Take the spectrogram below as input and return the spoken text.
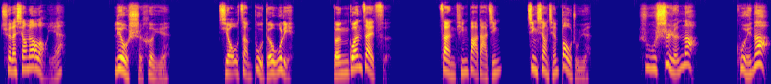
却来相撩老爷！”六使喝曰：“焦赞不得无礼！本官在此。”暂听罢大惊，竟向前抱住曰：“汝是人呐？鬼呢？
